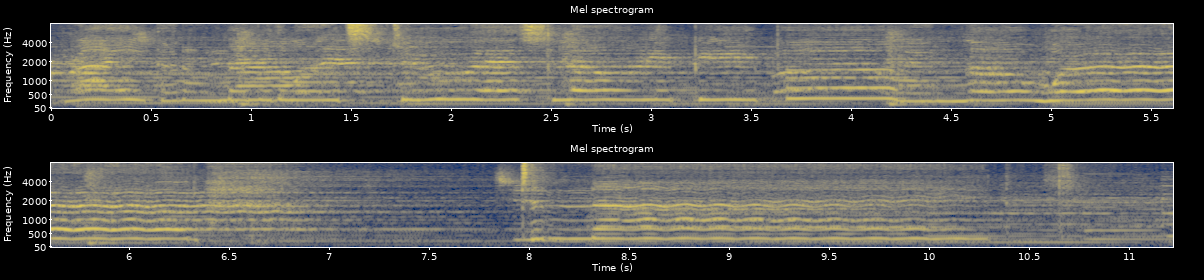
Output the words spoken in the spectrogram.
I don't remember the words to less lonely people tonight.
